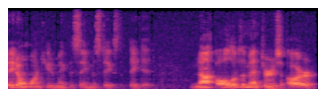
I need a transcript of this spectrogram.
they don't want you to make the same mistakes that they did. Not all of the mentors are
